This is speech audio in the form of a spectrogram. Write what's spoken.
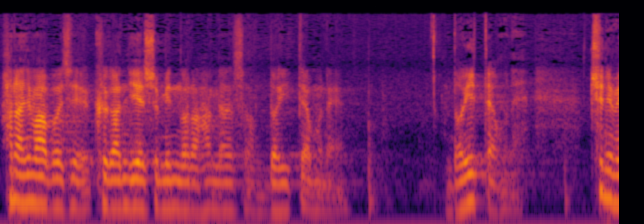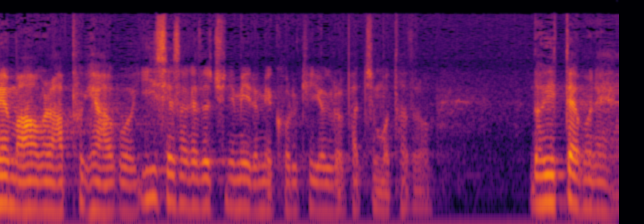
하나님 아버지 그간 예수 믿노라 하면서 너희 때문에 너희 때문에 주님의 마음을 아프게 하고 이 세상에서 주님의 이름이 거룩히 여기를 받지 못하도록 너희 때문에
